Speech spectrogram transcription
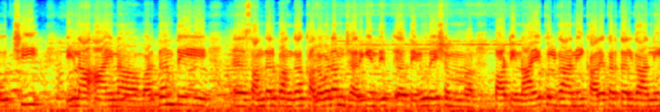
వచ్చి ఇలా ఆయన వర్ధంతి సందర్భంగా కలవడం జరిగింది. తెలుగుదేశం పార్టీ నాయకులు కానీ కార్యకర్తలు కానీ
